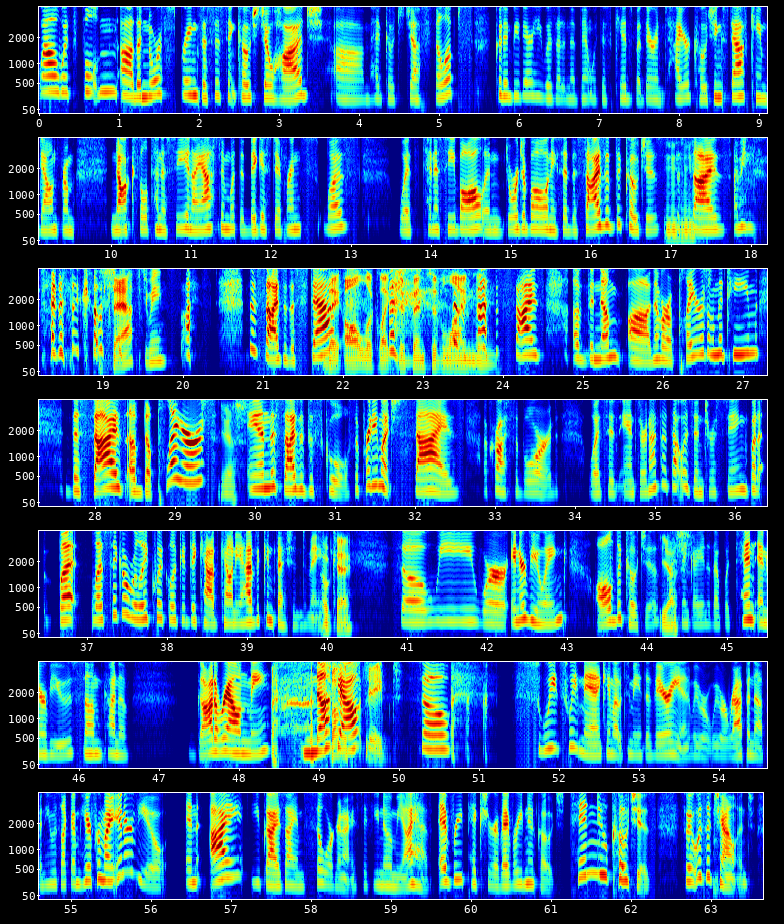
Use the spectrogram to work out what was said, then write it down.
Well, with Fulton, uh, the North Springs assistant coach Joe Hodge, um, head coach Jeff Phillips couldn't be there. He was at an event with his kids, but their entire coaching staff came down from Knoxville, Tennessee. And I asked him what the biggest difference was with Tennessee ball and Georgia ball. And he said the size of the coaches, the Mhm. size, I mean, the size of the The coaches. staff, do you mean? Size, the size of the staff. They all look like defensive linemen. the size of the num- uh, number of players on the team, the size of the players, Yes. and the size of the school. So pretty much size across the board was his answer, and I thought that was interesting. But but let's take a really quick look at DeKalb County. I have a confession to make. Okay. So we were interviewing all of the coaches. I think I ended up with ten interviews. Some kind of got around me, snuck Some out. escaped. So sweet, sweet man came up to me at the very end. We were we were wrapping up and he was like, I'm here for my interview. And I, you guys, I am so organized. If you know me, I have every picture of every new coach, 10 new coaches. So it was a challenge.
